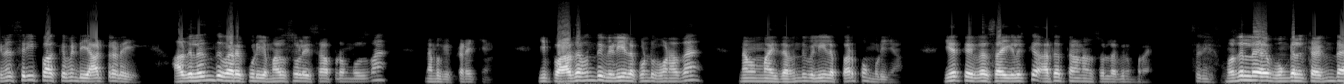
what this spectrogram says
தினசரி பார்க்க வேண்டிய ஆற்றலை அதிலிருந்து வரக்கூடிய மகசூலை சாப்பிடும்போது தான் நமக்கு கிடைக்கும். இப்போ அதை வந்து வெளியில கொண்டு போனாதான் நம்ம இதை வந்து வெளியில பரப்ப முடியும். இயற்கை விவசாயிகளுக்கு அதைத்தான் நான் சொல்ல விரும்புறேன். சரிங்க சார். முதல்ல உங்கள்கிட்ட இருந்த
